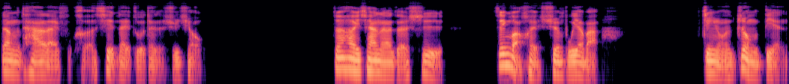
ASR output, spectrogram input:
让它来符合现代作战的需求。最后一项呢，则是监管会宣布要把金融重点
